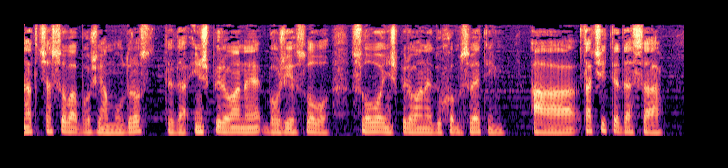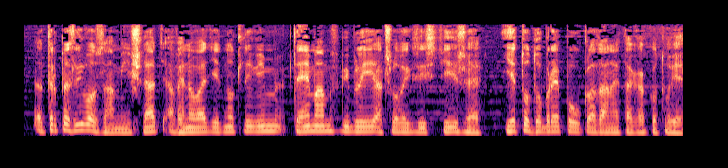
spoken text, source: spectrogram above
nadčasová Božia múdrosť, teda inšpirované Božie slovo, slovo inšpirované Duchom Svetým. A stačí teda sa trpezlivo zamýšľať a venovať jednotlivým témam v Biblii a človek zistí, že je to dobré poukladané tak, ako to je.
